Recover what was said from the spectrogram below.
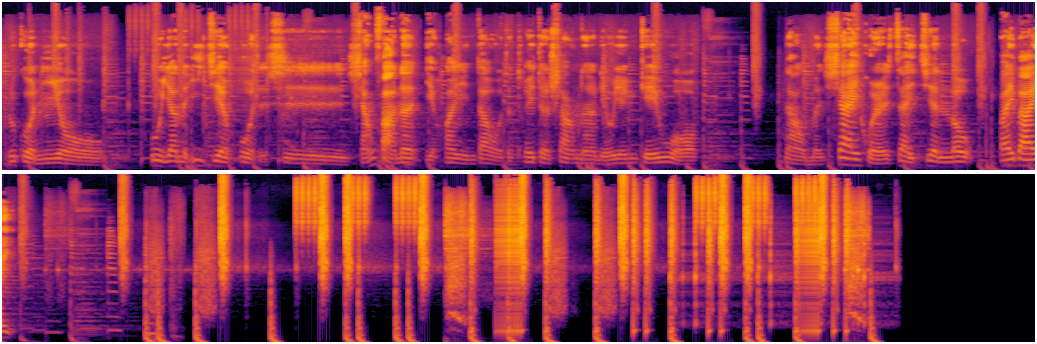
如果你有不一样的意见或者是想法呢，也欢迎到我的推特上呢，留言给我。那我们下一会儿再见喽，拜拜。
